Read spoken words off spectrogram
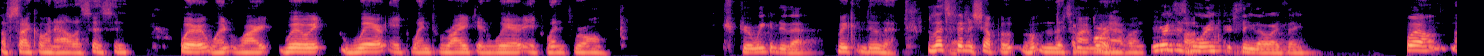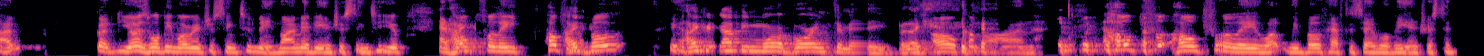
of psychoanalysis and where it went right, where it where it went right and where it went wrong. Sure, we can do that. We can do that. Let's yeah. finish up uh, the time we have on. Yours is uh, more interesting, though. I think. Well, I, good. Yours will be more interesting to me. Mine may be interesting to you, and hopefully, hopefully I, both. Yeah. I could not be more boring to me, but I. oh come on! Hope, hopefully, what we both have to say will be interested,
